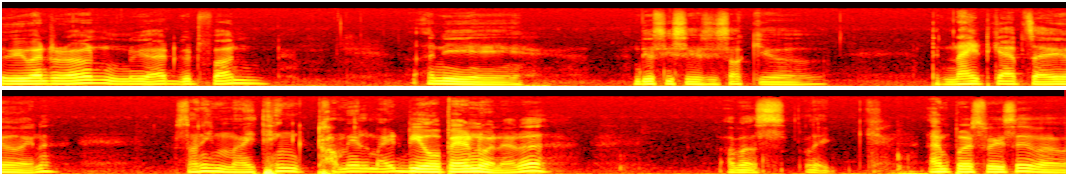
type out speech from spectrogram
we went around we had good fun अनि देउसी सेउसी सक्यो। त्यो नाइट क्याब चाहियो होइन? Sunny I think Thamel might be open भनेर। अब लाइक आइएम पर्सुएसिभ अब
